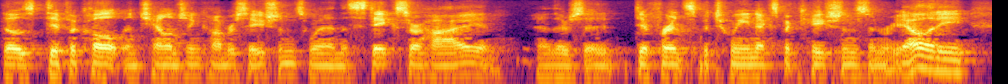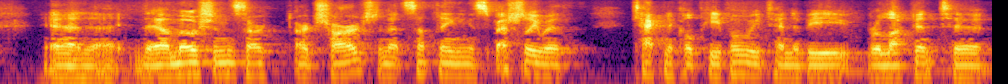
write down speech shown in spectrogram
those difficult and challenging conversations when the stakes are high and uh, there's a difference between expectations and reality and uh, the emotions are, are charged and that's something especially with technical people we tend to be reluctant to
